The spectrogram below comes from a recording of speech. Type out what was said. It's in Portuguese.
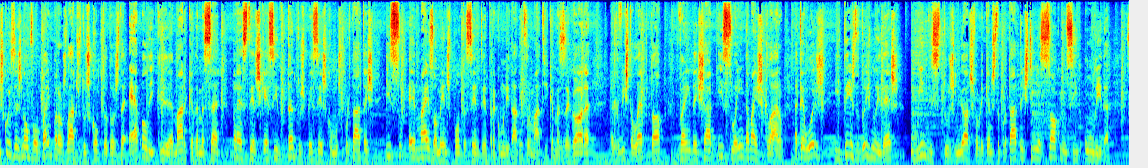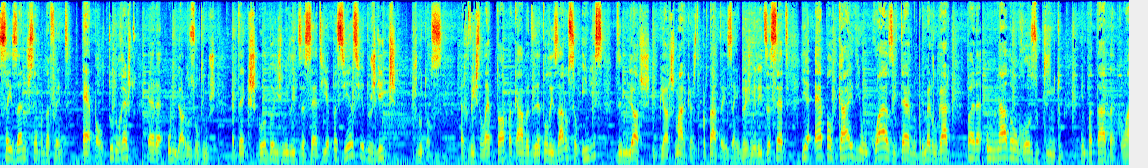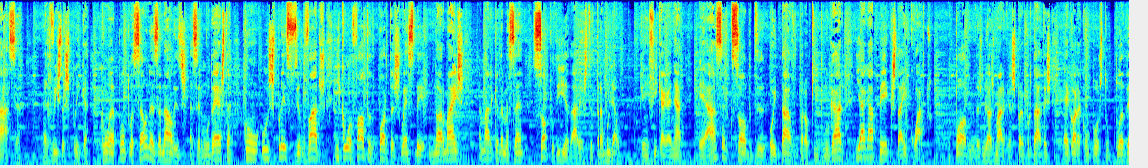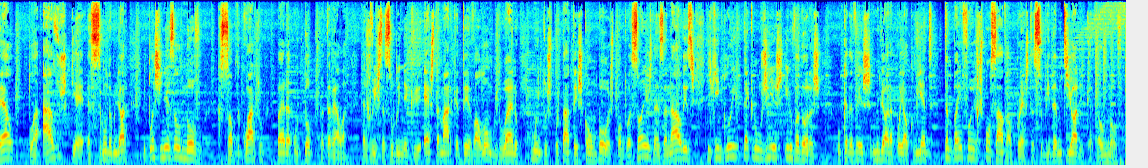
coisas não vão bem para os lados dos computadores da Apple e que a marca da maçã parece ter esquecido tanto os PCs como os portáteis, isso é mais ou menos ponto assente entre a comunidade informática. Mas agora, a revista Laptop vem deixar isso ainda mais claro. Até hoje e desde 2010, o índice dos melhores fabricantes de portáteis tinha só conhecido um líder. Seis anos sempre na frente. Apple. Tudo o resto era o melhor dos últimos até que chegou 2017 e a paciência dos geeks esgotou-se. A revista Laptop acaba de atualizar o seu índice de melhores e piores marcas de portáteis em 2017 e a Apple cai de um quase eterno primeiro lugar para um nada honroso quinto, empatada com a Acer. A revista explica, com a pontuação nas análises a ser modesta, com os preços elevados e com a falta de portas USB normais, a marca da maçã só podia dar este trambolhão. Quem fica a ganhar é a Acer, que sobe de oitavo para o quinto lugar, e a HP, que está em quarto. O pódio das melhores marcas para portáteis é agora composto pela Dell, pela Asus, que é a segunda melhor, e pela chinesa Lenovo, que sobe de quarto para o topo da tabela. A revista sublinha que esta marca teve ao longo do ano muitos portáteis com boas pontuações nas análises e que incluem tecnologias inovadoras. O cada vez melhor apoio ao cliente também foi responsável por esta subida meteórica da Lenovo.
